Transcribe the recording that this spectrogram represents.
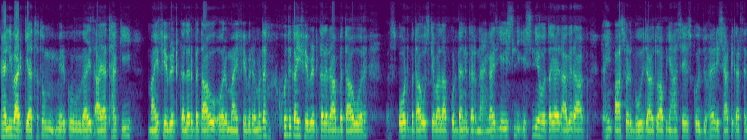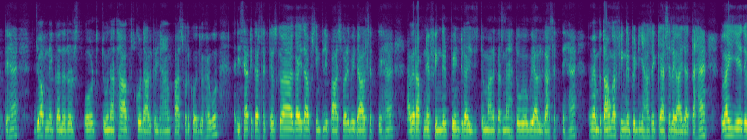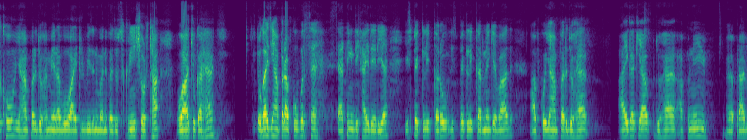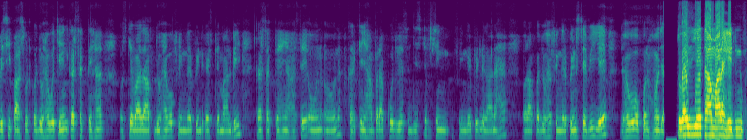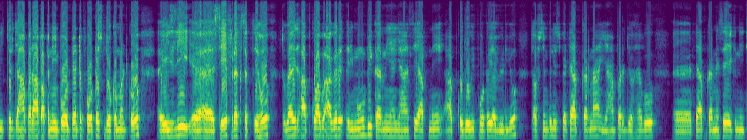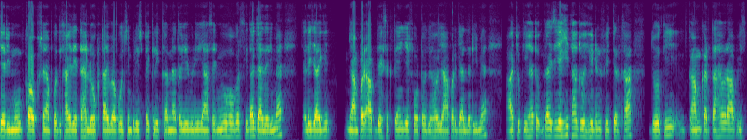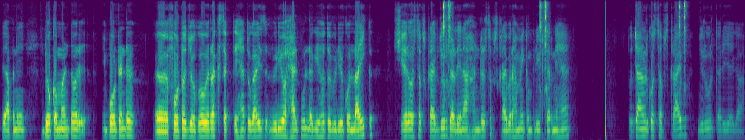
पहली बार किया था तो मेरे को गाइज़ आया था कि माय फेवरेट कलर बताओ और माय फेवरेट मतलब खुद का ही फेवरेट कलर आप बताओ और स्पोर्ट बताओ, उसके बाद आपको डन करना है। गाइज़ ये इसलिए इसलिए होता है अगर आप कहीं पासवर्ड भूल जाओ तो आप यहाँ से इसको जो है रिसेट कर सकते हैं। जो आपने कलर और स्पोर्ट चुना था, आप उसको डालकर यहाँ पासवर्ड को जो है वो रिसेट कर सकते हैं। उसके बाद गाइज़ आप सिंपली पासवर्ड भी डाल सकते हैं। अगर आपने फिंगरप्रिंट का इस्तेमाल करना है तो वो भी आप लगा सकते हैं। तो मैं बताऊँगा फिंगरप्रिंट यहाँ से कैसे लगाया जाता है। तो भाई, ये देखो, यहाँ पर जो है मेरा वो आई टेलीविज़न वन का जो स्क्रीन था, वो आ चुका है। तो गाइज़ यहाँ पर आपको ऊपर से सेटिंग दिखाई दे रही है। इस पर क्लिक करो। इस पर क्लिक करने के बाद आपको यहाँ पर जो है, आएगा कि आप जो है अपनी प्राइवेसी पासवर्ड को जो है वो चेंज कर सकते हैं। उसके बाद आप जो है वो फिंगरप्रिंट का इस्तेमाल भी कर सकते हैं यहाँ से ऑन ऑन करके। यहाँ पर आपको जो है रजिस्टर फिंगरप्रिंट लगाना है और आपका जो है फिंगरप्रिंट से भी ये जो है वो ओपन हो जाए तो गाइज़ ये था हमारा हिडन फीचर जहाँ पर आप अपने इंपॉर्टेंट फ़ोटोज़ डॉक्यूमेंट को इजीली सेफ़ रख सकते हो। तो गाइज़ आपको अब अगर रिमूव भी करनी है यहाँ से आपने आपको जो भी फ़ोटो या वीडियो तो आप सिंपली इस पर टैप करना। यहाँ पर जो है वो टैप करने से एक नीचे रिमूव का ऑप्शन आपको दिखाई देता है। लॉक टाइप आपको सिंपली इस पर क्लिक करना है तो ये वीडियो यहाँ से रिमूव होकर सीधा गैलरी में चली जाएगी। यहाँ पर आप देख सकते हैं ये फ़ोटो जो है यहाँ पर गैलरी में आ चुकी है। तो गैज़ यही था जो हिडन फीचर था, जो कि काम करता है और आप इस पर अपने डॉक्यूमेंट और इम्पोर्टेंट फ़ोटो जो को रख सकते हैं। तो गाइज़ वीडियो हेल्पफुल लगी हो तो वीडियो को लाइक शेयर और सब्सक्राइब ज़रूर कर देना। हंड्रेड सब्सक्राइबर हमें कंप्लीट करने हैं। तो चैनल को सब्सक्राइब ज़रूर करिएगा।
